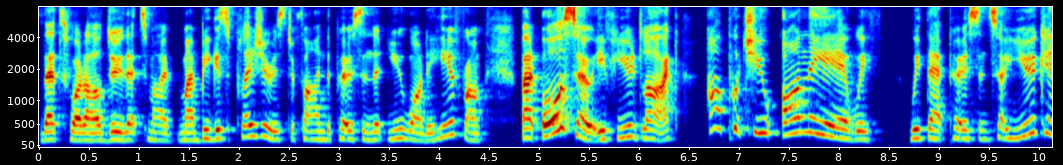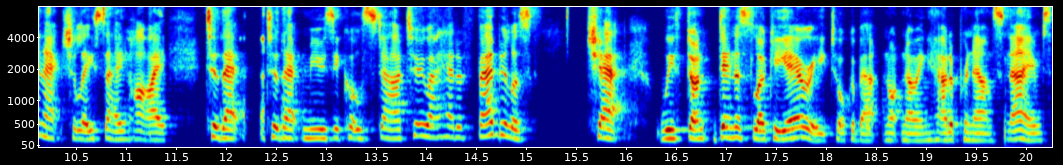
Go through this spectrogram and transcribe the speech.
that's what I'll do that's my my biggest pleasure is to find the person that you want to hear from. But also if you'd like, I'll put you on the air with with that person. So you can actually say hi to that to that musical star too. I had a fabulous chat with Don, dennis Locorriere talk about not knowing how to pronounce names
